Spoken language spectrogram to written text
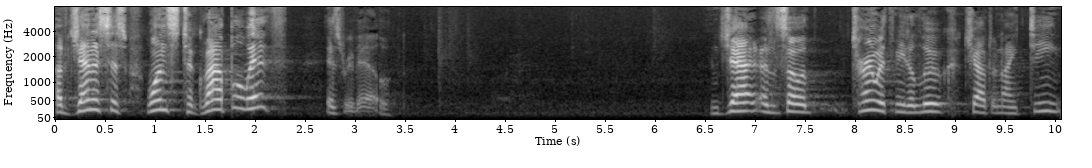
of Genesis wants to grapple with is revealed. And so turn with me to Luke chapter 19.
